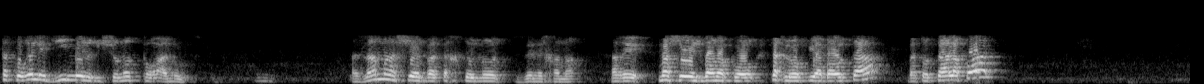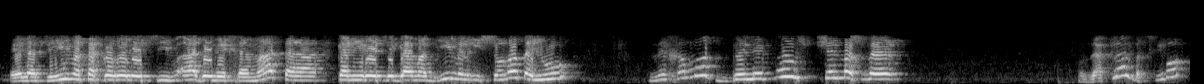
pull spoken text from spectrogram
אתה קורא לג' ראשונות פורענות. אז למה השבע תחתונות זה נחמה? הרי מה שיש במקור צריך להופיע בהוצאה, בתוצאה לפועל. אלא שאם אתה קורא לשבעה דנחמתה, כנראה שגם הגימל ראשונות היו נחמות בלבוש של משבר. זה הכלל בספירות,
